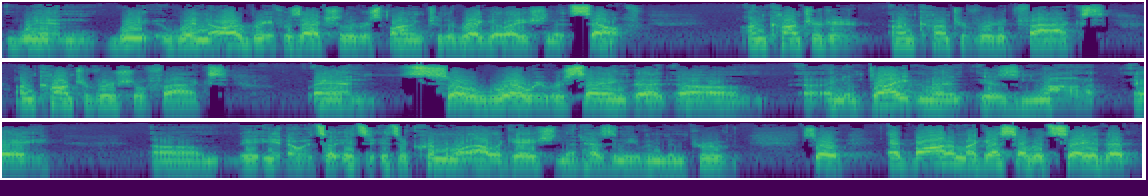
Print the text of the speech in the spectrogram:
when we when our brief was actually responding to the regulation itself, uncontroverted, uncontroverted facts, uncontroversial facts, and so where we were saying that um, an indictment is not a um, you know, it's a, it's, it's a criminal allegation that hasn't even been proven. So, at bottom, I guess I would say that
